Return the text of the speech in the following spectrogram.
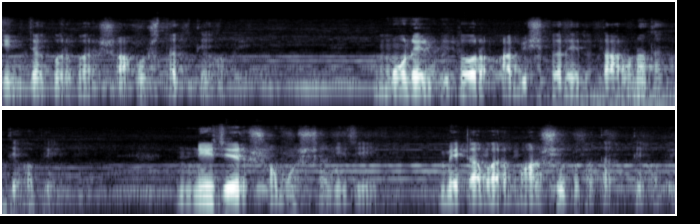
চিন্তা করবার সাহস থাকতে হবে। মনের ভিতর আবিষ্কারের তাড়না থাকতে হবে। নিজের সমস্যা নিজে মেটাবার মানসিকতা থাকতে হবে।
